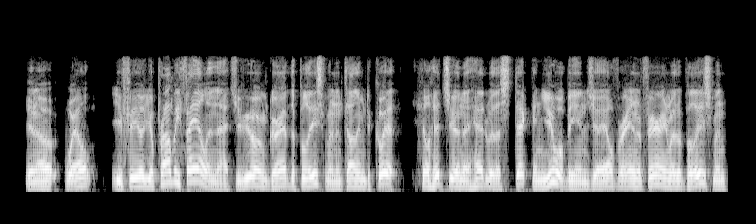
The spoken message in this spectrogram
You know, well, you feel you'll probably fail in that. If you go and grab the policeman and tell him to quit, he'll hit you in the head with a stick and you will be in jail for interfering with a policeman,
